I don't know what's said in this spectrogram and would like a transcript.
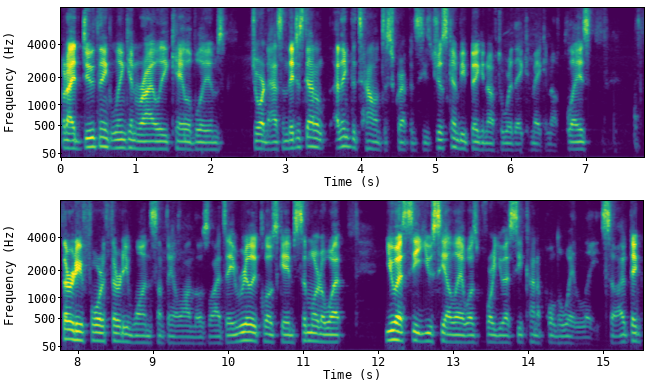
but I do think Lincoln Riley, Caleb Williams, Jordan Addison, they just got. I think the talent discrepancy is just going to be big enough to where they can make enough plays. 34 31, something along those lines. A really close game, similar to what USC UCLA was before USC kind of pulled away late. So I think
